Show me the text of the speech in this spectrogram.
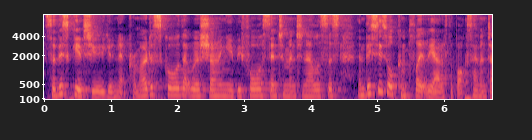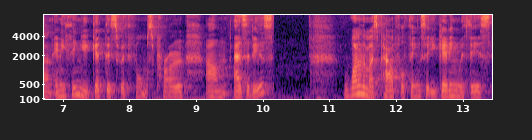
So this gives you your net promoter score that we were showing you before, sentiment analysis, and this is all completely out of the box. I haven't done anything. You get this with Forms Pro um, as it is one of the most powerful things that you're getting with this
